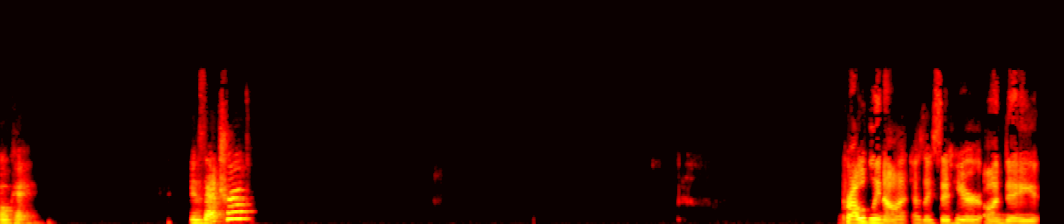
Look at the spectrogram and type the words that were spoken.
Okay. Is that true? Probably not, as I sit here on day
